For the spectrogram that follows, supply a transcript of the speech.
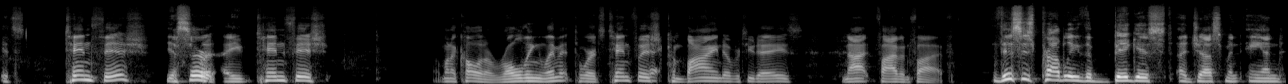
it's 10 fish, yes sir a 10 fish I'm going to call it a rolling limit to where it's 10 fish combined over 2 days, not 5 and 5. this is probably the biggest adjustment and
